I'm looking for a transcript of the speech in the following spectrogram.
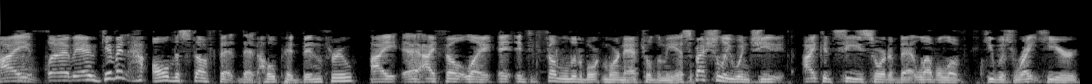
I, hmm. I mean, given all the stuff that that Hope had been through, I I felt like it, it felt a little more, more natural to me, especially when she, I could see sort of that level of he was right here,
